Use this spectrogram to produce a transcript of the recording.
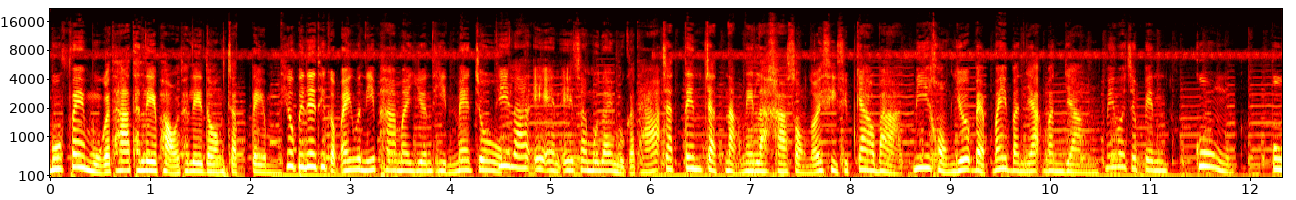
บุฟเฟ่ต์หมูกระทะทะเลเผาทะเลดองจัดเต็ม เที่ยวไปเรื่อยที่กับไอ้วันนี้พามาเยือนถิ่นแม่โจ้ที่ร้าน ANA ซามูไรหมูกระทะ จัดเต็มจัดหนักในราคา 249 บาท มีของเยอะแบบไม่บรรยะบรรยัง ไม่ว่าจะเป็นกุ้ง ปู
